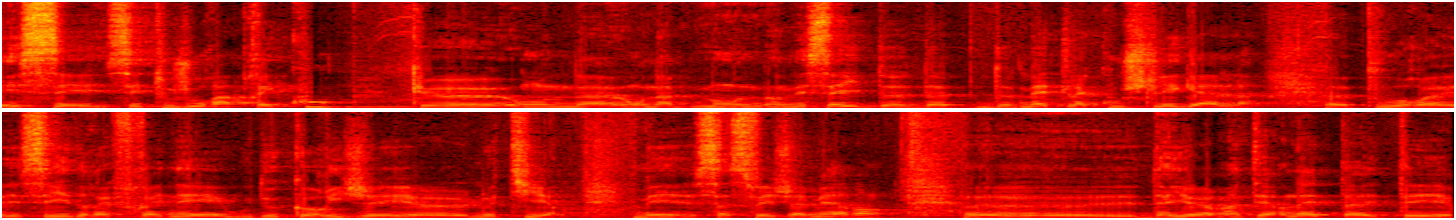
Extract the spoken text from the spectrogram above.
Et c'est toujours après coup qu'on on, essaye de, mettre la couche légale euh, pour essayer de réfréner ou de corriger euh, le tir. Mais ça se fait jamais avant. Euh, d'ailleurs, Internet a été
